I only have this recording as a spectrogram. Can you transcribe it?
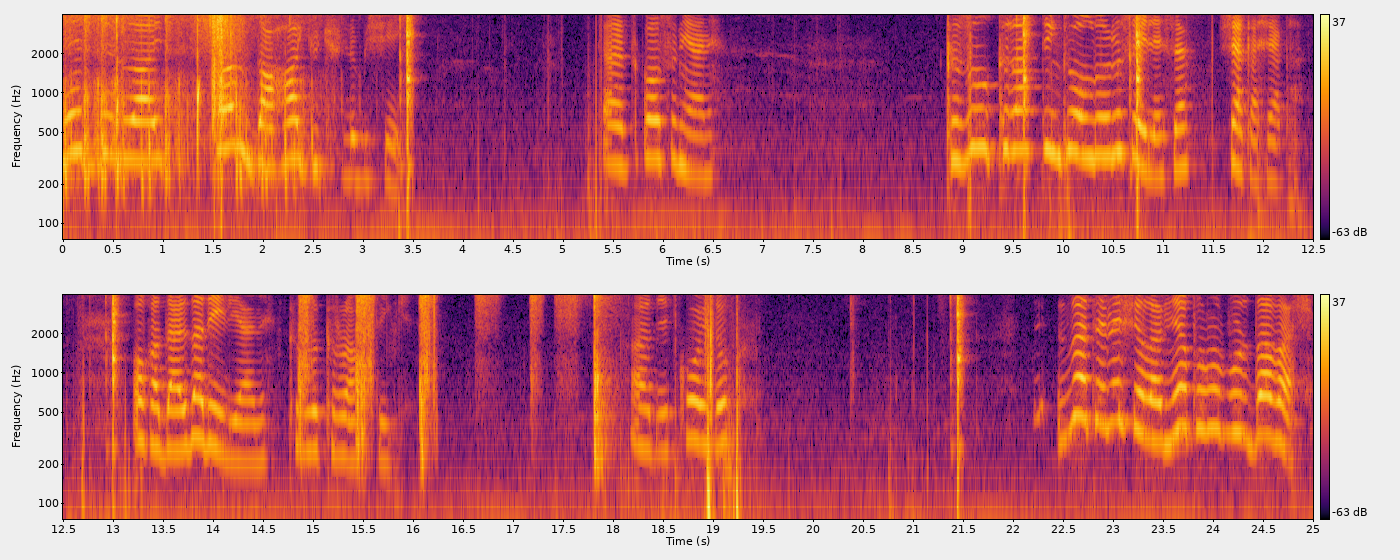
Netherite'dan daha güçlü bir şey. Artık olsun yani. Kızıl crafting olduğunu söylesem. Şaka şaka. O kadar da değil yani. Kızıl crafting. Hadi koyduk. Zaten eşyaların yapımı burada var.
